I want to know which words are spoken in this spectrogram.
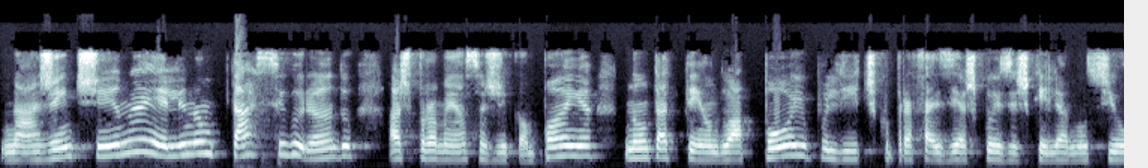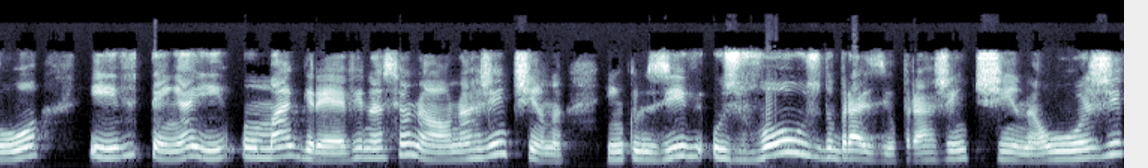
na Argentina, ele não está segurando as promessas de campanha, não está tendo apoio político para fazer as coisas que ele anunciou, e tem aí uma greve nacional na Argentina. Inclusive, os voos do Brasil para a Argentina hoje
